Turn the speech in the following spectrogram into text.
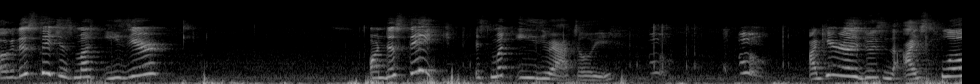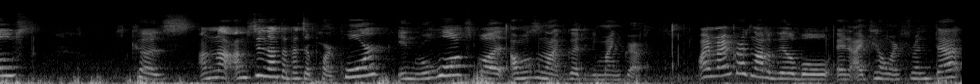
Okay, this stage is much easier. On this stage, it's much easier actually. I can't really do this in the ice flows because I'm not. I'm still not the best at parkour in Roblox, but I'm also not good in Minecraft. My Minecraft's not available, and I tell my friend that.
